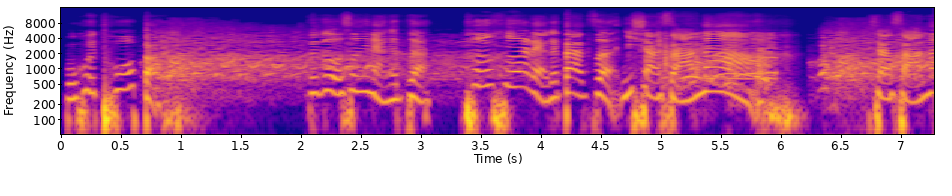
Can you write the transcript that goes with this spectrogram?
不会拖吧？哥哥，我送你两个字，呵呵，两个大字。你想啥呢？想啥呢？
